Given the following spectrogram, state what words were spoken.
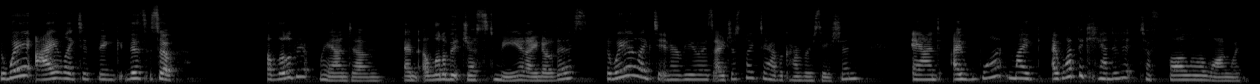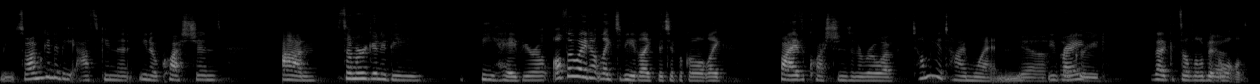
the way i like to think this so a little bit random and a little bit just me and i know this the way i like to interview is i just like to have a conversation and i want my i want the candidate to follow along with me so i'm going to be asking you know questions um some are going to be behavioral although i don't like to be like the typical like five questions in a row of tell me a time when Yeah. right Agreed. like it's a little bit Yeah. old.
